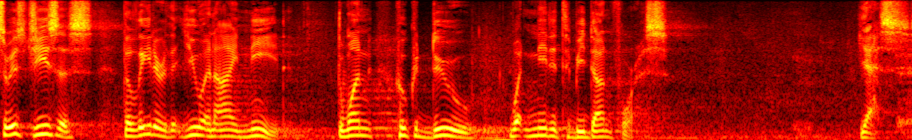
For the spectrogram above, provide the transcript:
So, is Jesus the leader that you and I need? The one who could do what needed to be done for us? Yes.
